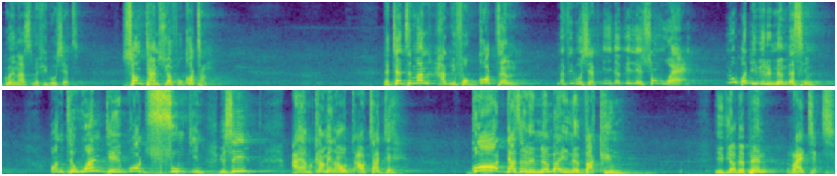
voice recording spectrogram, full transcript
Go and ask Mephibosheth. Sometimes you are forgotten. The gentleman had been forgotten. Mephibosheth in the village somewhere. Nobody even remembers him. Until one day God zoomed in. You see, I am coming, I'll, I'll touch there. God doesn't remember in a vacuum. If you have a pen, write it.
